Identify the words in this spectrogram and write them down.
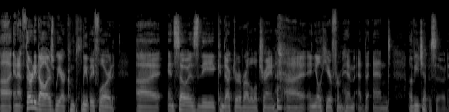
Uh, and at thirty dollars, we are completely floored. Uh, and so is the conductor of our little train. Uh, and you'll hear from him at the end of each episode.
